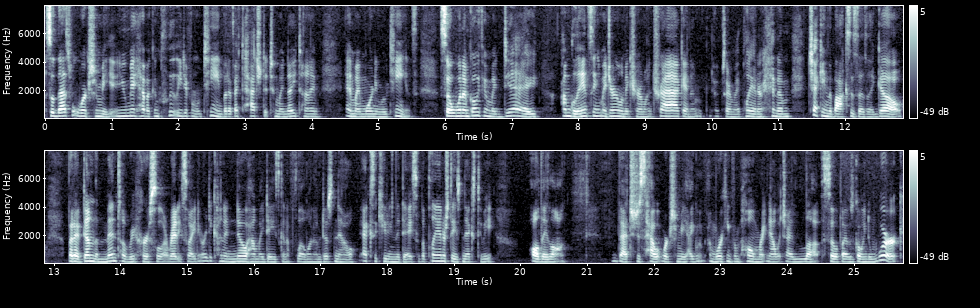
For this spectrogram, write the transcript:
So that's what works for me. You may have a completely different routine, but I've attached it to my nighttime and my morning routines. So when I'm going through my day, I'm glancing at my journal to make sure I'm on track and I'm, I'm sorry, my planner, and I'm checking the boxes as I go. But I've done the mental rehearsal already, so I already kind of know how my day is going to flow, and I'm just now executing the day. So the planner stays next to me all day long. That's just how it works for me. I'm working from home right now, which I love. So if I was going to work,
